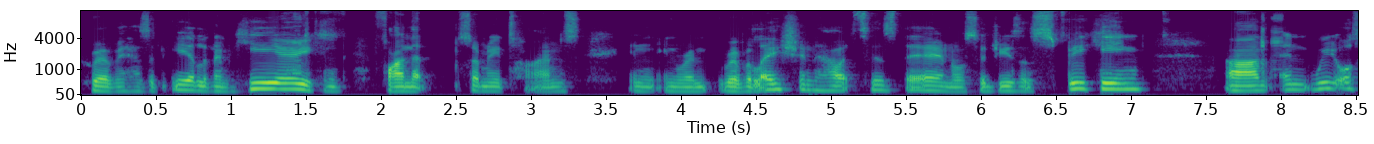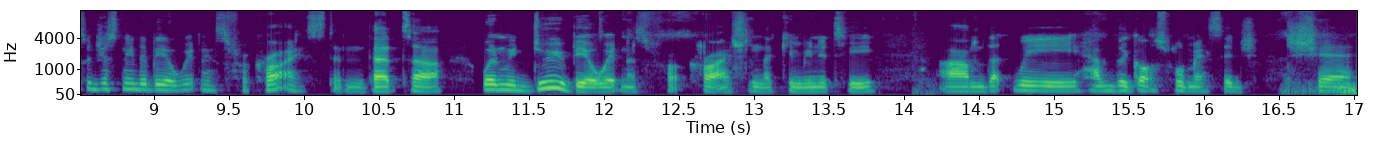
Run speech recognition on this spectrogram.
Whoever has an ear, let him hear. You can find that so many times in, in Re- Revelation, how it says there, and also Jesus speaking. Um, and we also just need to be a witness for Christ, and that uh, when we do be a witness for Christ in the community, um, that we have the gospel message to share,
